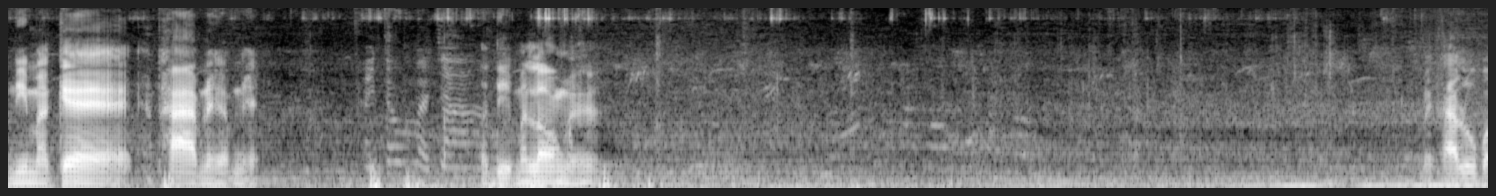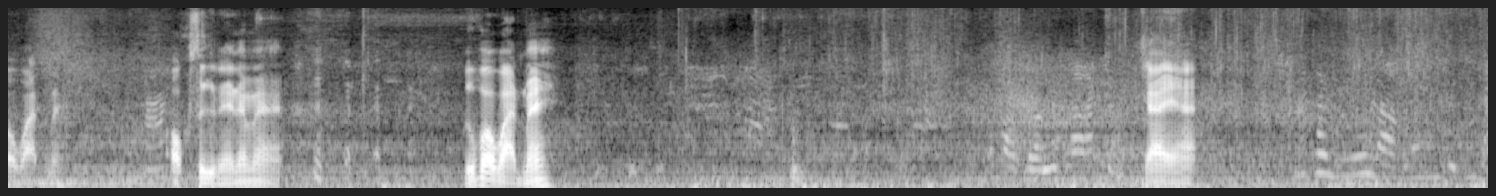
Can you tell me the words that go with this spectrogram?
วันนี้มาแก้ภาพนะครับเนี่ยไอ้เจ้ามาจ้าพอดีมาลองหน่อยฮะแม่ค้ารู้ประวัติไหมออกสื่อหน่อยนะแม่รู้ประวัติไหมบอกโดนร้านเหรอใช่ฮะไม่ค่อยรู้หรอกว่ามันอยู่ที่ไหน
